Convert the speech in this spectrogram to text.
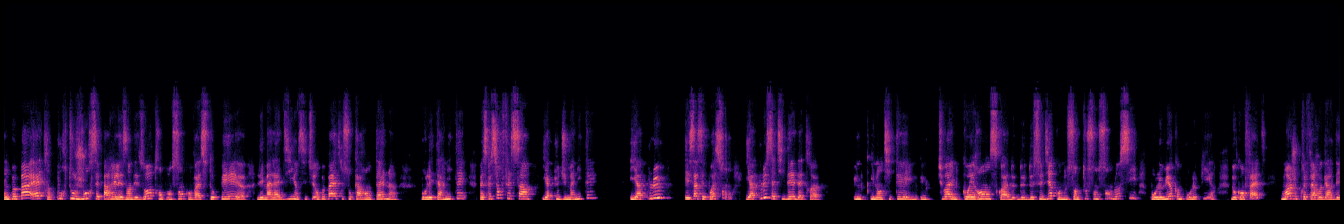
On ne peut pas être pour toujours séparés les uns des autres en pensant qu'on va stopper euh, les maladies, ainsi de suite. On ne peut pas être sous quarantaine pour l'éternité. Parce que si on fait ça, il n'y a plus d'humanité. Il n'y a plus, et ça c'est poisson, il n'y a plus cette idée d'être une, entité, une, tu vois, une cohérence, quoi, de, de se dire qu'on nous sommes tous ensemble aussi, pour le mieux comme pour le pire. Donc en fait, moi, je préfère regarder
